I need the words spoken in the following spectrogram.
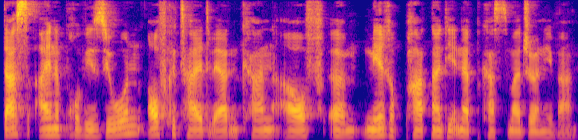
dass eine Provision aufgeteilt werden kann auf ähm, mehrere Partner, die in der Customer Journey waren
